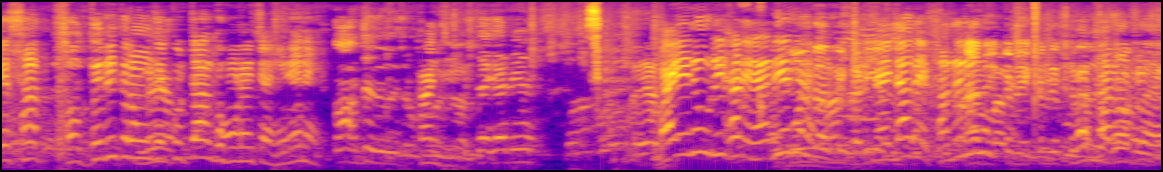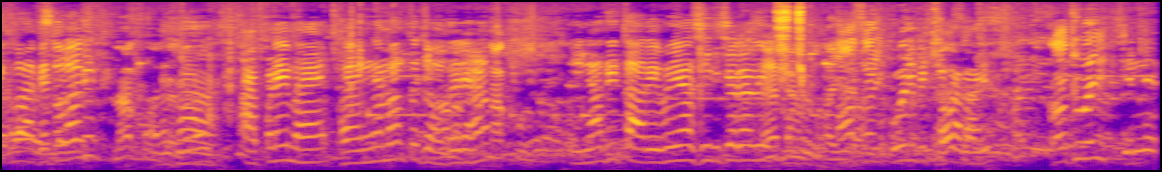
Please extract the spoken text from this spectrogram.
ਇਹ ਸਭ ਸੌਦੇ ਵੀ ਕਰਾਉਂਦੇ ਕੋਈ ਢੰਗ ਹੋਣੇ ਚਾਹੀਦੇ ਨੇ। ਹਾਂਜੀ। ਬਾਈ ਇਹਨੂੰ ਉਰੀ ਖੜੀ ਰਹਿੰਦੀ ਹੈ ਪਹਿਲਾਂ ਦੇਖਣ ਦੇ ਨਾ। ਖਵਾ ਕੇ ਤੋਰਾਂਗੇ। ਆਪਣੇ ਮੈਂ ਫੈਨ ਨੇ ਮਨ ਜਾਉਂਦੇ ਰਹਿਣ। ਇਹਨਾਂ ਦੀ ਤਾਰੇ ਹੋਏ ਆ ਅਸੀਂ ਵਿਚਾਰਿਆਂ ਦੇ। ਹਾਂ ਕੋਈ ਨਹੀਂ ਪਿੱਛੇ ਰਾਜੂ ਭਾਈ ਕਿੰਨੇ?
